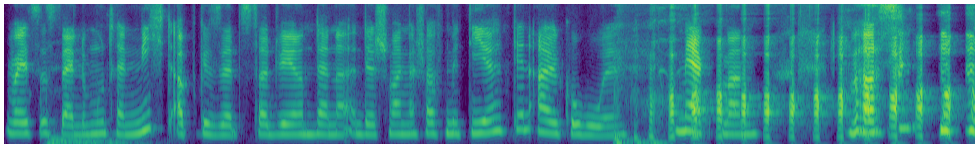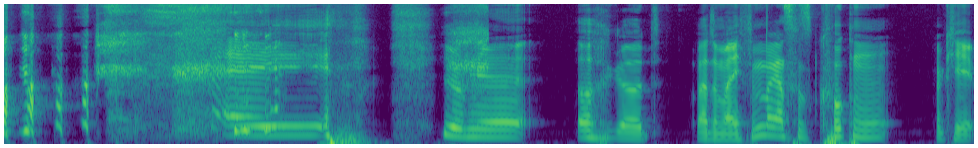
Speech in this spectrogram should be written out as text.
weil es ist deine Mutter nicht abgesetzt hat während deiner, der Schwangerschaft mit dir, den Alkohol. Merkt man. Was? Ey. Junge. Oh Gott. Warte mal, ich will mal ganz kurz gucken. Okay.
